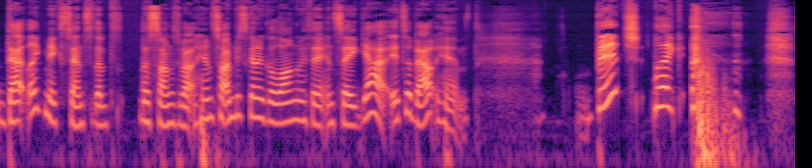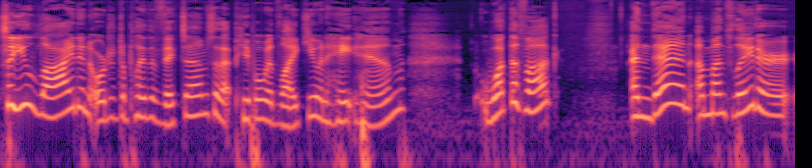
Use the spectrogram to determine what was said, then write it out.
that like makes sense that the song's about him. So I'm just going to go along with it and say, "Yeah, it's about him." Bitch, like so you lied in order to play the victim so that people would like you and hate him? What the fuck? And then a month later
